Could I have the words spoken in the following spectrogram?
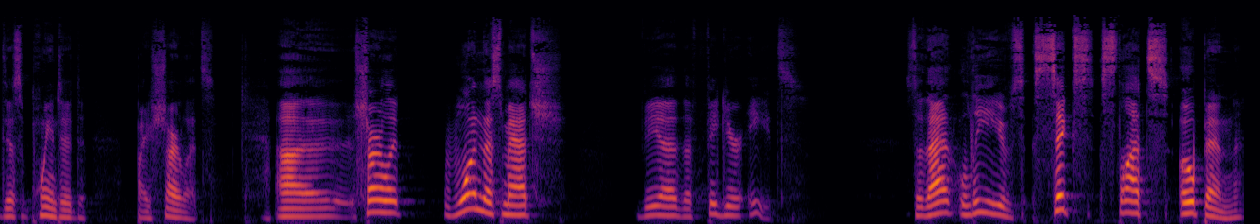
"Disappointed" by Charlotte. Uh, Charlotte won this match via the figure eight. So that leaves six slots open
